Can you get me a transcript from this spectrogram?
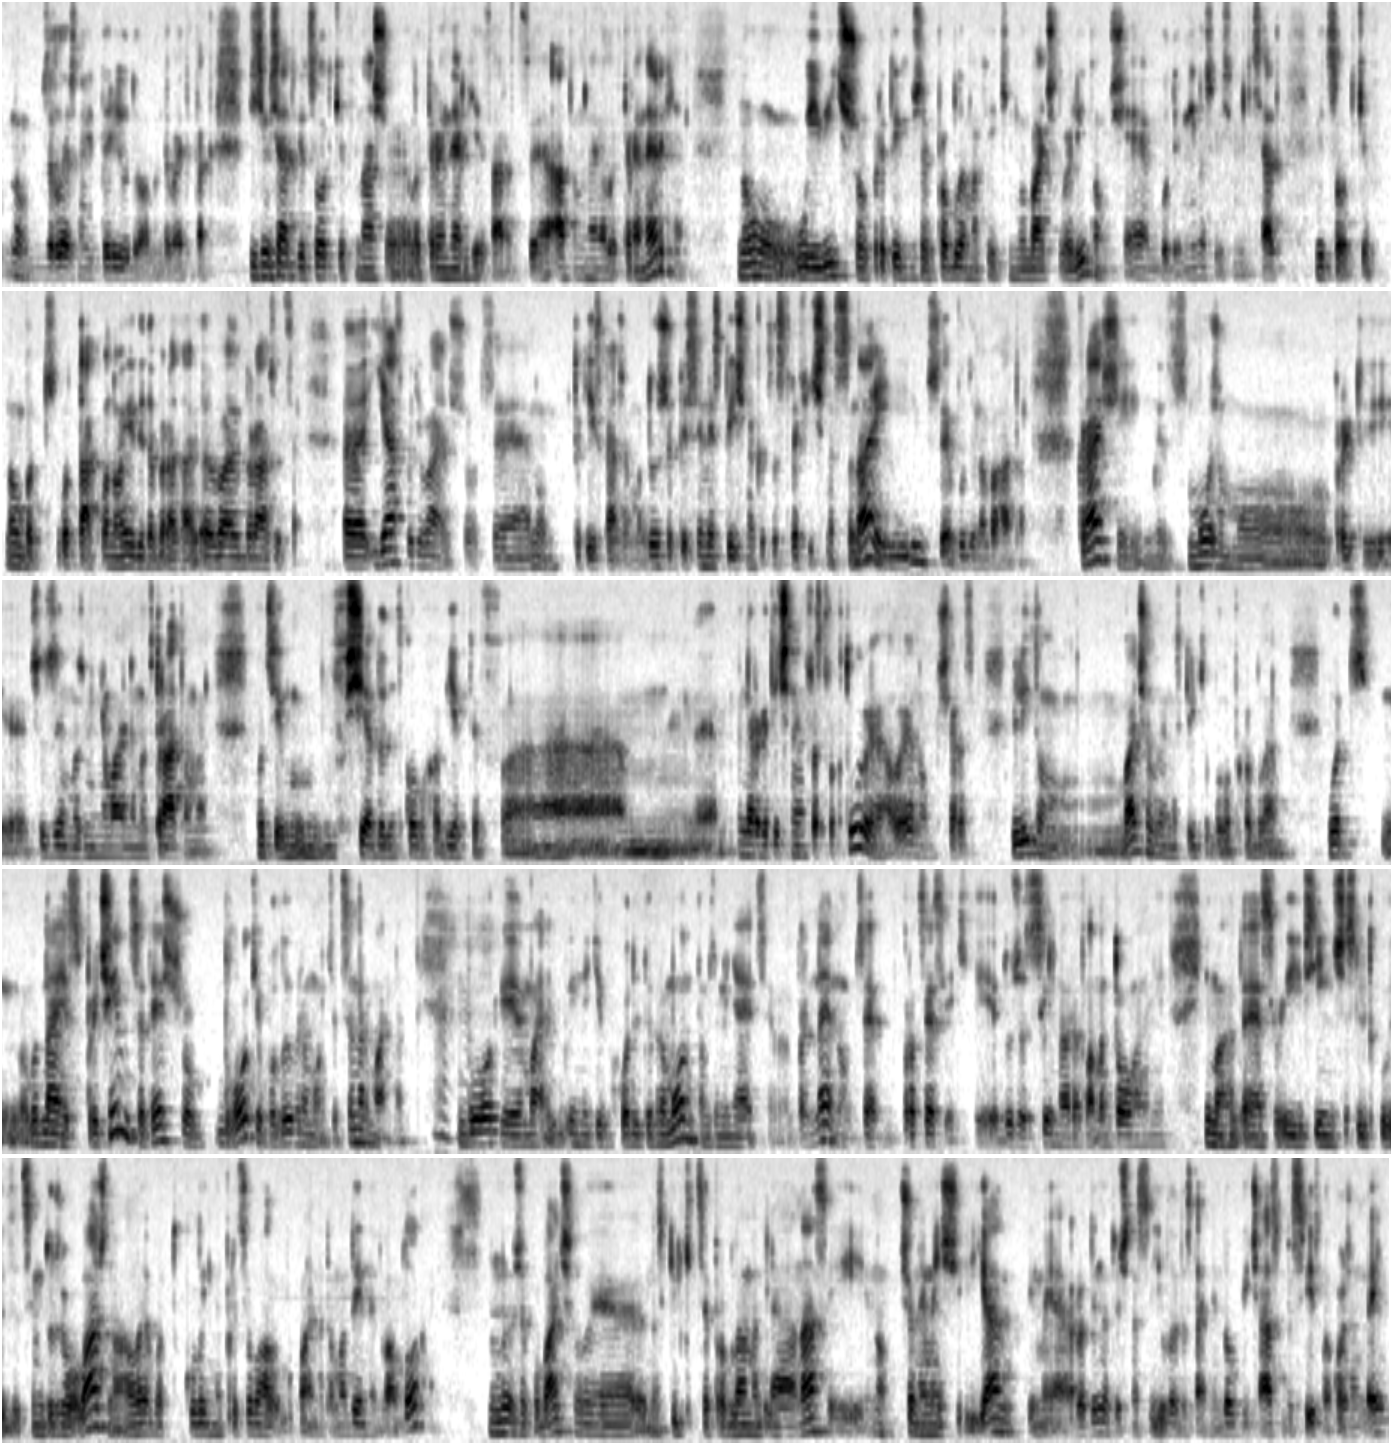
ну, залежно від періоду, але давайте так, 80% нашої електроенергії зараз це атомна електроенергія. Ну, уявіть, що при тих вже проблемах, які ми бачили літом, ще буде мінус 80%. Ну, от, от так воно і. Е, Я сподіваюся, що це ну такий, скажімо, дуже песимістичний, катастрофічний сценарій, і все буде набагато краще. і Ми зможемо пройти цю зиму з мінімальними втратами оці ще додаткових об'єктів е, енергетичної інфраструктури. Але ну ще раз літом бачили наскільки було проблем. От одна із причин це те, що блоки були в ремонті. Це нормально блоки мають іноді входити в ремонт, там заміняється пальне. Ну це процеси, які дуже сильно регламентовані, і МАГДС, і всі інші слідкують за цим дуже уважно. Але от коли не працювали буквально там один і два блоки. Ну, ми вже побачили наскільки це проблема для нас, і ну щонайменше я і моя родина точно сиділа достатньо довгий час без світла кожен день.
